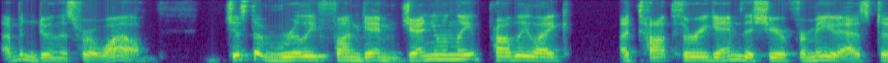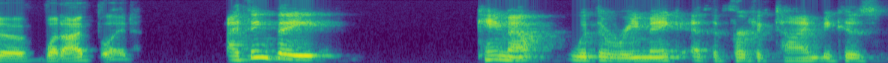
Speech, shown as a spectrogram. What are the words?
I've been doing this for a while just a really fun game. Genuinely, probably like a top three game this year for me as to what I've played. I think they came out with the remake at the perfect time because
